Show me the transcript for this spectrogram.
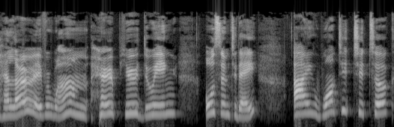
hello, everyone. Hope you're doing awesome today. I wanted to talk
